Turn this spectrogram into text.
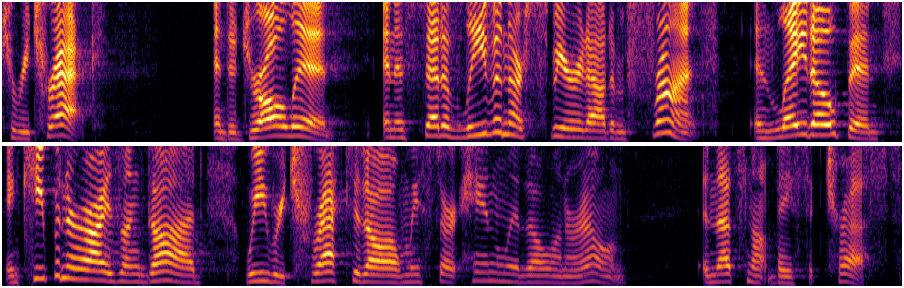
to retract and to draw in. And instead of leaving our spirit out in front, and laid open and keeping our eyes on God, we retract it all and we start handling it all on our own. And that's not basic trust.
